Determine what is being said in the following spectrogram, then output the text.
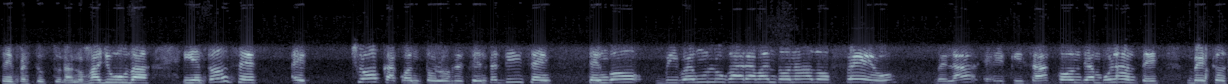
la infraestructura nos ayuda y entonces eh, choca cuando los residentes dicen, tengo vivo en un lugar abandonado feo, ¿verdad? Eh, quizás con deambulantes versus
